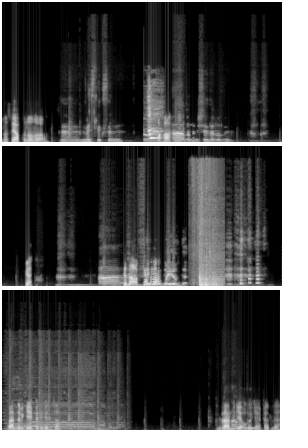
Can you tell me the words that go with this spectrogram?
Nasıl yaptın onu? Ha, meslek seni. Aha. Aa bana bir şeyler oluyor. Gel. Aa, Ne yapıyorsun? Bayıldı. Ben de mi gamepad'e geçsem? Güzel Ben mi ge- oluyor gamepad'le?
